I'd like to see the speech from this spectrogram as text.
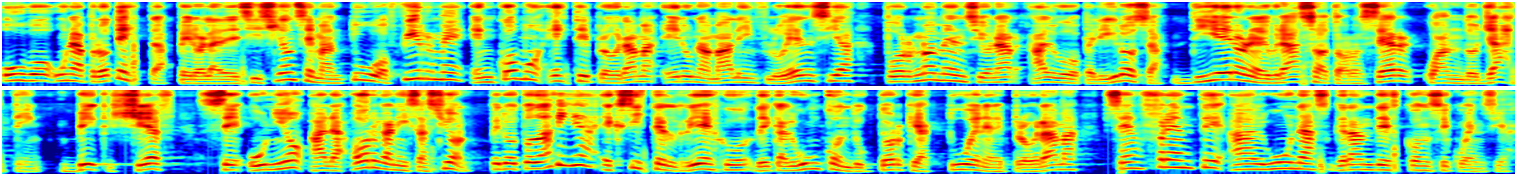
Hubo una protesta, pero la decisión se mantuvo firme en cómo este programa era una mala influencia por no mencionar algo peligrosa. Dieron el brazo a torcer cuando Justin, Big Chef, se unió a la organización, pero todavía existe el riesgo de que algún conductor que actúe en el programa se enfrente a algunas grandes consecuencias.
